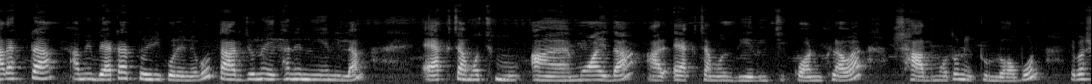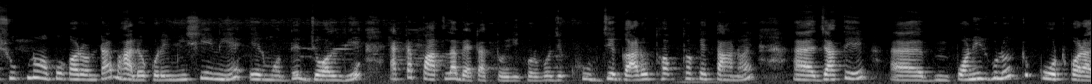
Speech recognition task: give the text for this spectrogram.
আর একটা আমি ব্যাটার তৈরি করে নেব। তার জন্য এখানে নিয়ে নিলাম এক চামচ ময়দা আর এক চামচ দিয়ে দিচ্ছি কর্নফ্লাওয়ার, স্বাদ মতন একটু লবণ। এবার শুকনো উপকরণটা ভালো করে মিশিয়ে নিয়ে এর মধ্যে জল দিয়ে একটা পাতলা ব্যাটার তৈরি করব যে খুব যে গাঢ় থকথকে তা নয় যাতে পনিরগুলো একটু কোট করা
